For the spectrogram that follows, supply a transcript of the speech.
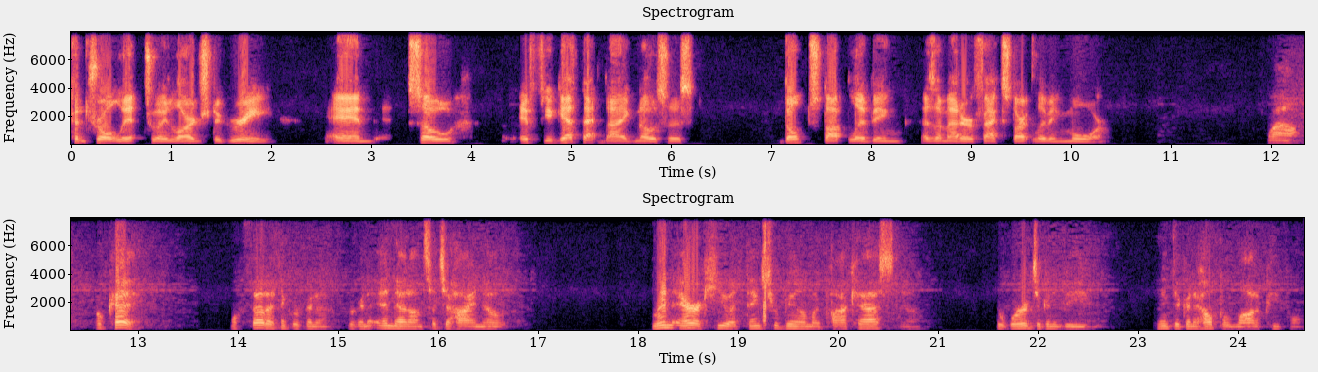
control it to a large degree. And so if you get that diagnosis, don't stop living. As a matter of fact, start living more. Wow. Okay. Well, with that, I think we're gonna we're gonna end that on such a high note. Lynn Eric Hewitt, thanks for being on my podcast. Uh, the words are going to be, I think they're going to help a lot of people.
